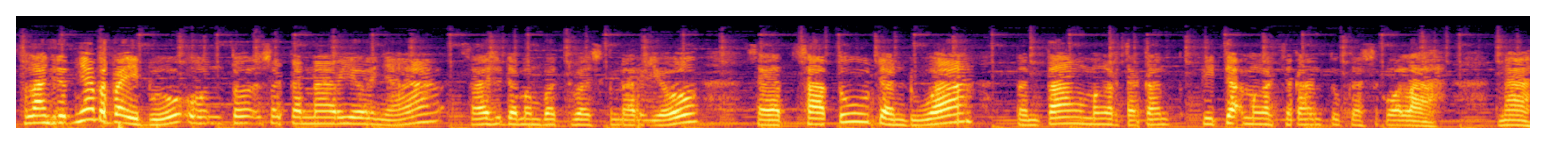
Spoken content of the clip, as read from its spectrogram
selanjutnya Bapak Ibu untuk skenario nya saya sudah membuat dua skenario, saya satu dan dua tentang mengerjakan tidak mengerjakan tugas sekolah. Nah,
